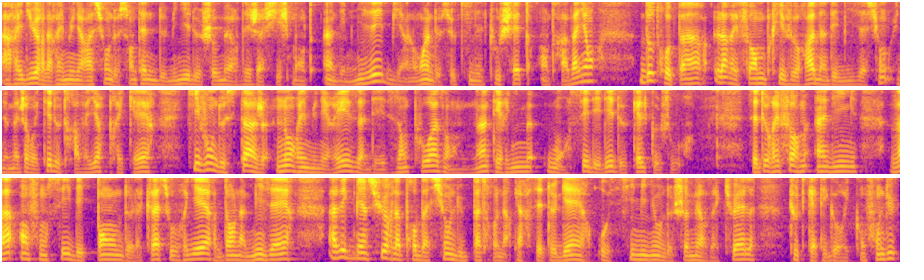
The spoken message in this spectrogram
à réduire la rémunération de centaines de milliers de chômeurs déjà chichement indemnisés, bien loin de ce qu'ils touchaient en travaillant. D'autre part, la réforme privera d'indemnisation une majorité de travailleurs précaires qui vont de stages non rémunérés à des emplois en intérim ou en CDD de quelques jours. Cette réforme indigne va enfoncer des pans de la classe ouvrière dans la misère, avec bien sûr l'approbation du patronat. Car cette guerre aux 6 millions de chômeurs actuels, toutes catégories confondues,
